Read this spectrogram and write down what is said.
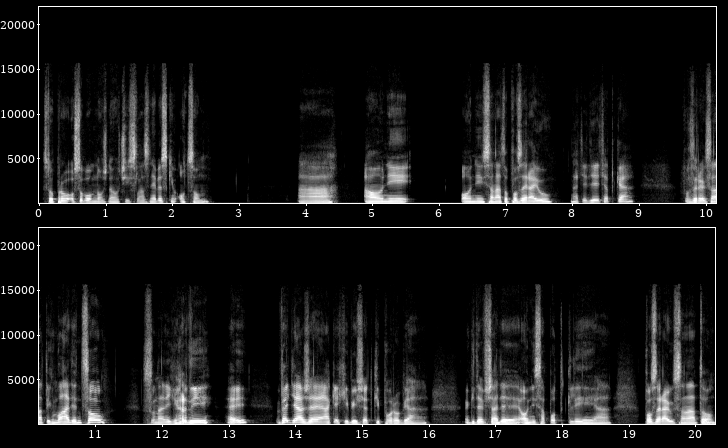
s tou prvou osobou množného čísla, s nebeským otcom. A, a oni oni sa na to pozerajú, na tie dieťatka, pozerajú sa na tých mládencov, sú na nich hrdí, hej, vedia, že aké chyby všetky porobia, kde všade oni sa potkli a pozerajú sa na to.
